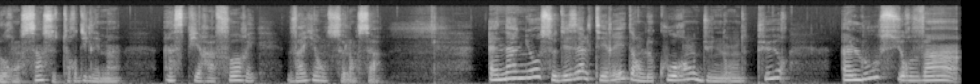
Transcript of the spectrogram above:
Laurencin se tordit les mains, inspira fort et, vaillant, se lança. Un agneau se désaltérait dans le courant d'une onde pure, un loup survint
